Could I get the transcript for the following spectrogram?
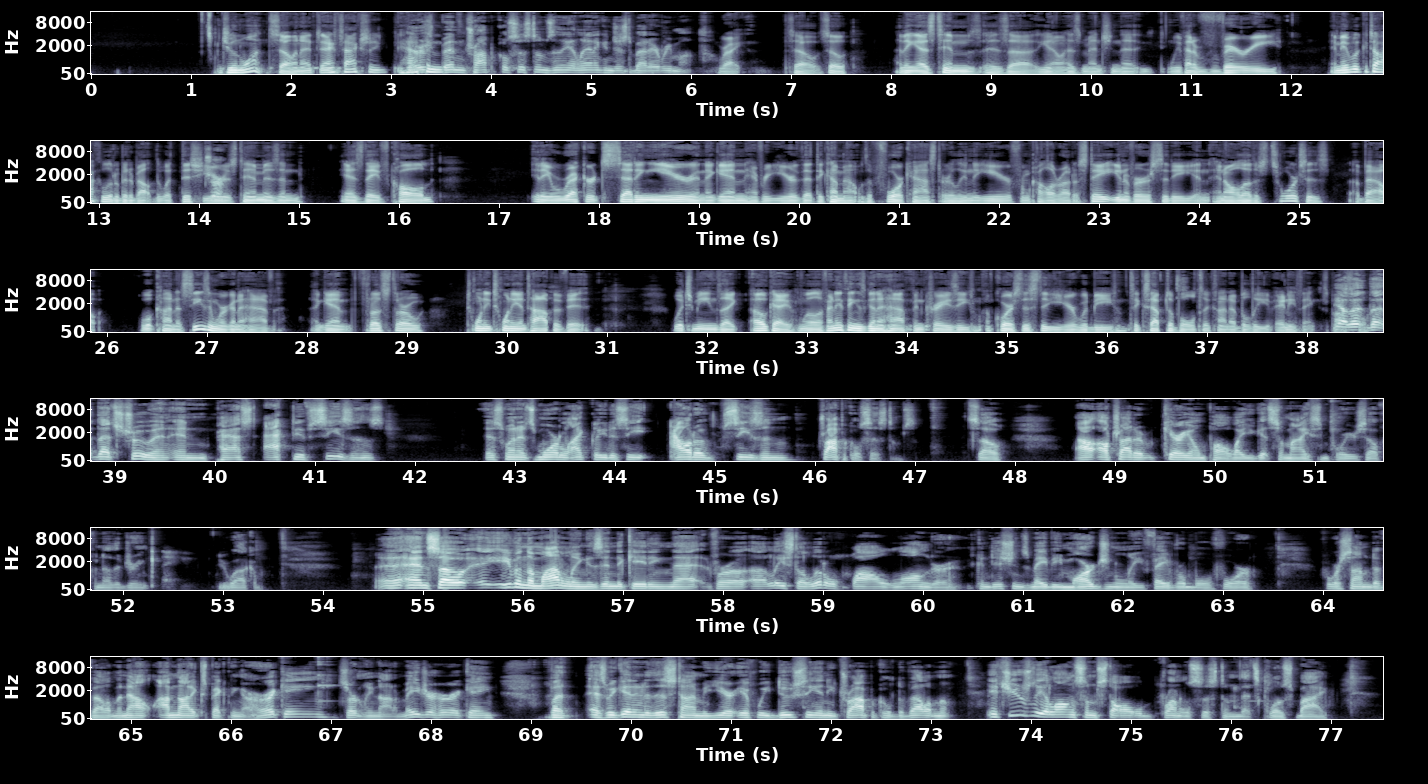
June 1. So, and it, it's actually There's happened. been tropical systems in the Atlantic in just about every month. right. So, so I think as Tim's is, uh, you know, has mentioned that we've had a very, and maybe we could talk a little bit about what this year Sure. is, Tim, is, and as they've called it a record setting year. And again, every year that they come out with a forecast early in the year from Colorado State University and, and all other sources about what kind of season we're going to have. Again, let's throw 2020 on top of it, which means like, okay, well, if anything's going to happen crazy, of course, this the year would be it's acceptable to kind of believe anything Yeah, that, that, that's true. And in past active seasons is when it's more likely to see out of season tropical systems. So I'll, I'll try to carry on, Paul, while you get some ice and pour yourself another drink. Thank you. You're welcome. And so even the modeling is indicating that for a, at least a little while longer, conditions may be marginally favorable for for some development. Now, I'm not expecting a hurricane, certainly not a major hurricane, but as we get into this time of year, if we do see any tropical development, it's usually along some stalled frontal system that's close by.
